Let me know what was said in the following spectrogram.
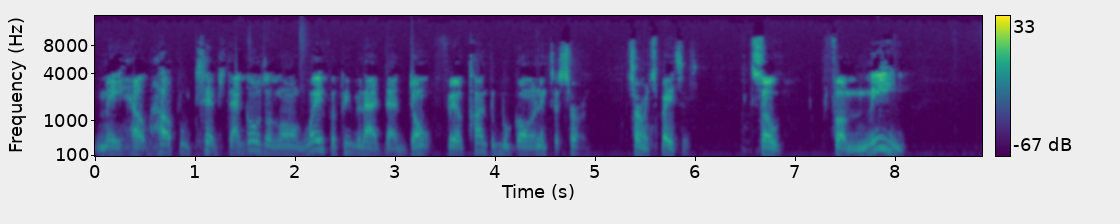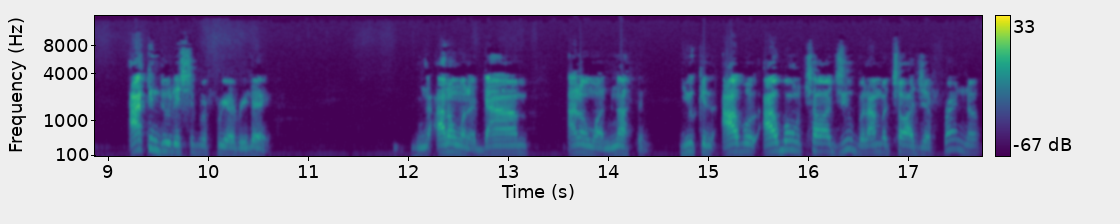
may help, helpful tips. That goes a long way for people that, that don't feel comfortable going into certain certain spaces. So for me, I can do this shit for free every day. I don't want a dime. I don't want nothing. You can. I will. I won't charge you, but I'm gonna charge your friend though.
